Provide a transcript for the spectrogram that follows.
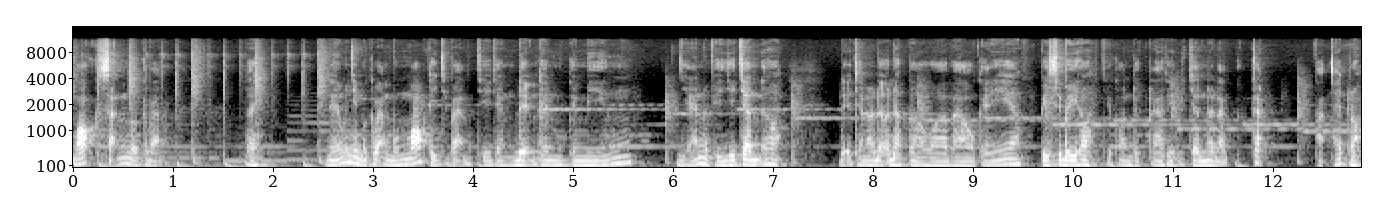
móc sẵn rồi các bạn ạ. Đây, nếu như mà các bạn muốn móc thì các bạn chỉ cần đệm thêm một cái miếng dán ở phía dưới chân nữa thôi, để cho nó đỡ đập vào à, vào cái PCB thôi, chứ còn thực ra thì chân nó đã cắt phẳng hết rồi,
